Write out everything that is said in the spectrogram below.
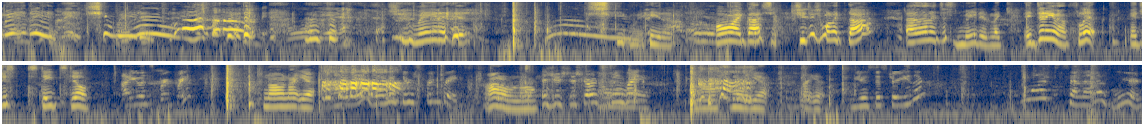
made it! She made it! Oh. She made it! She made it. Oh my gosh, she, she just went like that, and then it just made it. Like, it didn't even flip. It just stayed still. Are you in spring break? No, not yet. Yeah. When is your spring break? I don't know. Is your sister on spring break? No, not yet. Not yet. Your sister either? What? Sanana's weird.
